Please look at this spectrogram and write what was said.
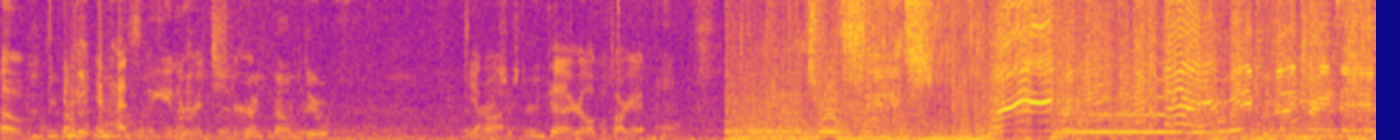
Oh, en- enhancedly enriched. We found dupe. yeah, get at your local Target. We're waiting for Billy Currington.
